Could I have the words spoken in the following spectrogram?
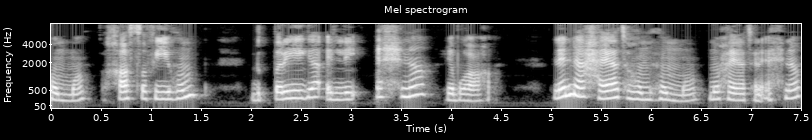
هم الخاصة فيهم بالطريقة اللي إحنا نبغاها. لأنها حياتهم هم مو حياتنا إحنا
